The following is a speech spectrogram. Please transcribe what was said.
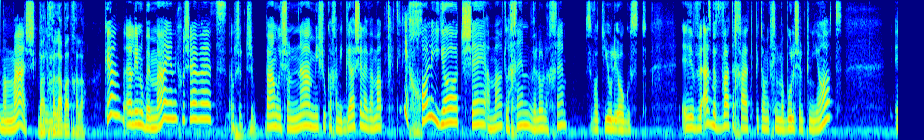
ממש. בהתחלה, כאילו, בהתחלה. כן, עלינו במאי, אני חושבת. אני חושבת שפעם ראשונה מישהו ככה ניגש אליי ואמר, תגידי, יכול להיות שאמרת לכן ולא לכם? בסביבות יולי-אוגוסט. אה, ואז בבת אחת פתאום התחיל מבול של פניות, אה,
